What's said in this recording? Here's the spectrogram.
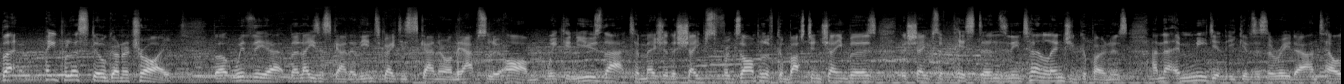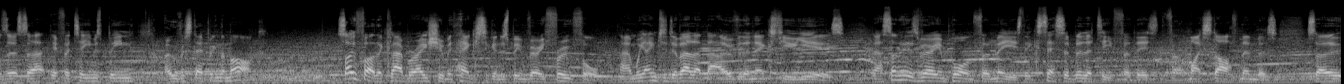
but people are still going to try. But with the, uh, the laser scanner, the integrated scanner on the Absolute Arm, we can use that to measure the shapes, for example, of combustion chambers, the shapes of pistons and internal engine components, and that immediately gives us a readout and tells us uh, if a team's been overstepping the mark. So far the collaboration with Hexagon has been very fruitful and we aim to develop that over the next few years. Now something that's very important for me is the accessibility for, this, for my staff members. So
